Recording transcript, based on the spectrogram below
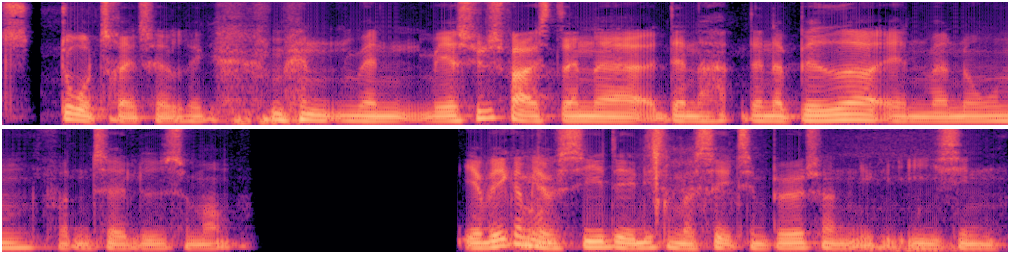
stort tretal, ikke? men, men, men jeg synes faktisk, den er, den, den er bedre, end hvad nogen får den til at lyde som om. Jeg ved ikke, om jeg vil sige, at det er ligesom at se Tim Burton i, i sin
